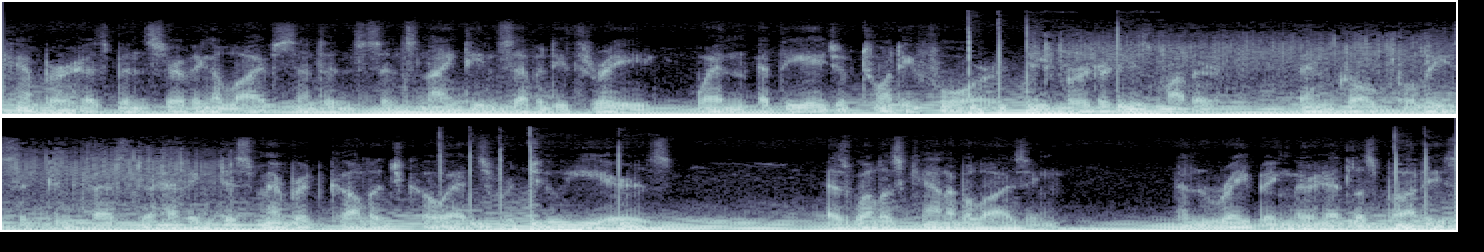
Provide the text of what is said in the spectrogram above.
Kemper has been serving a life sentence since 1973, when, at the age of 24, he murdered his mother, then called police and confessed to having dismembered college co-eds for two years, as well as cannibalizing and raping their headless bodies.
